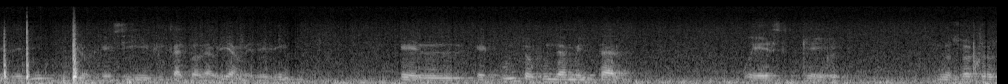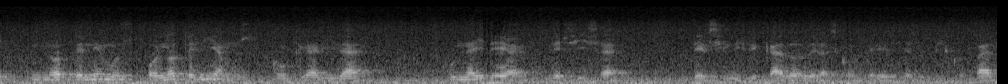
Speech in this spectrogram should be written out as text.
Medellín, lo que todavía Medellín. El, punto fundamental es que nosotros no tenemos o no teníamos con claridad una idea precisa del significado de las conferencias episcopales.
